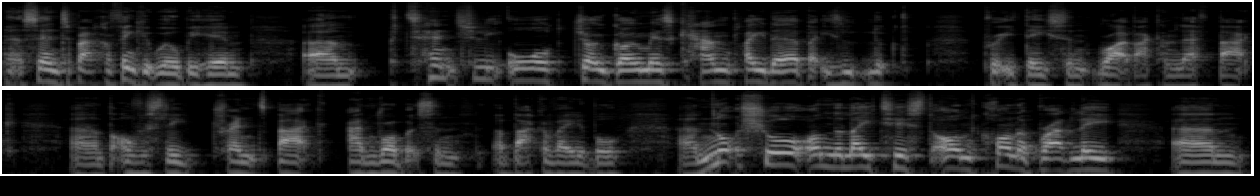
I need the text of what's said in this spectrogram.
at centre back. I think it will be him. Um, potentially, or Joe Gomez can play there, but he's looked pretty decent right back and left back. Um, but obviously, Trent's back and Robertson are back available. I'm not sure on the latest on Connor Bradley. Um,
